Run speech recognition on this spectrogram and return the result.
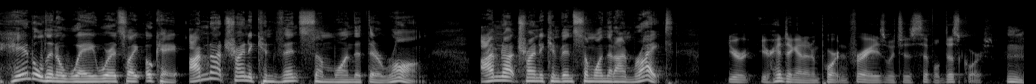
handled in a way where it's like, okay, I'm not trying to convince someone that they're wrong. I'm not trying to convince someone that I'm right. you're you're hinting at an important phrase, which is civil discourse, mm.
